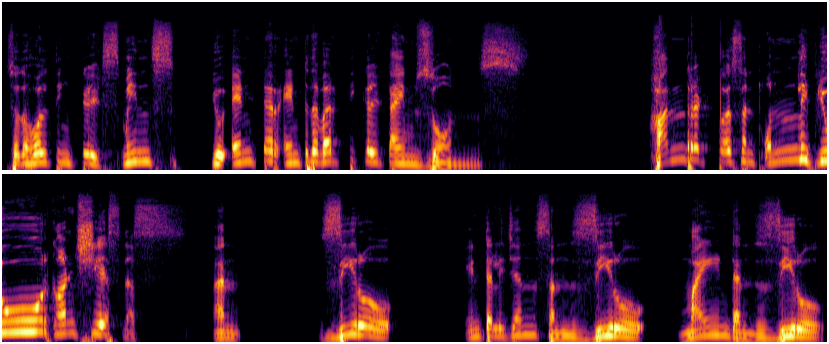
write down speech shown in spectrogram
So the whole thing tilts means you enter into the vertical time zones. 100% only pure consciousness and zero intelligence and zero mind and zero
